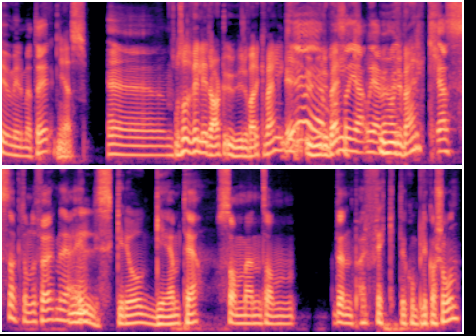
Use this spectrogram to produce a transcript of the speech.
20 mm. Yes. Uh, Og så et veldig rart urverkvelg. Ja, ja, Urvelg. altså, jeg- jeg Urverk. jeg har snakket om det før, men jeg Mm. elsker jo GMT som en sånn den perfekte komplikasjon.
